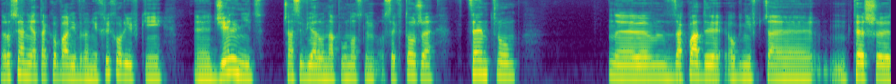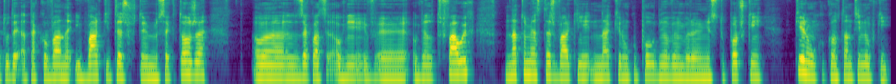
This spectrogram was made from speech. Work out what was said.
Rosjanie atakowali w rejonie Chrychorivki, e, dzielnic Czasy Wiaru na północnym sektorze, w centrum. E, Zakłady ogniwcze też e, tutaj atakowane i walki też w tym sektorze. Zakład ogniw, e, ogniotrwałych, natomiast też walki na kierunku południowym w rejonie Stupoczki, w kierunku Konstantynówki.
